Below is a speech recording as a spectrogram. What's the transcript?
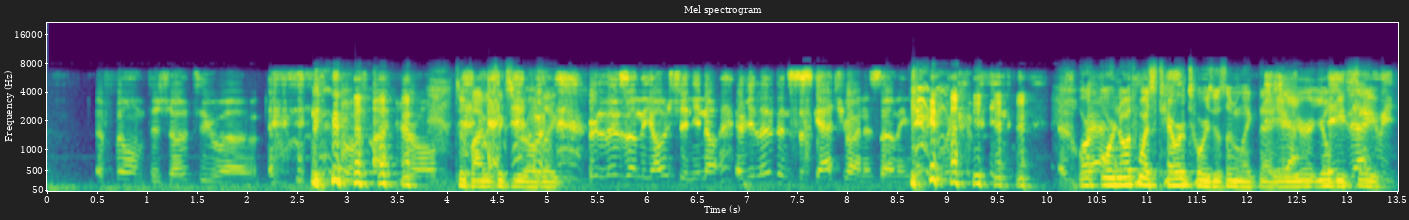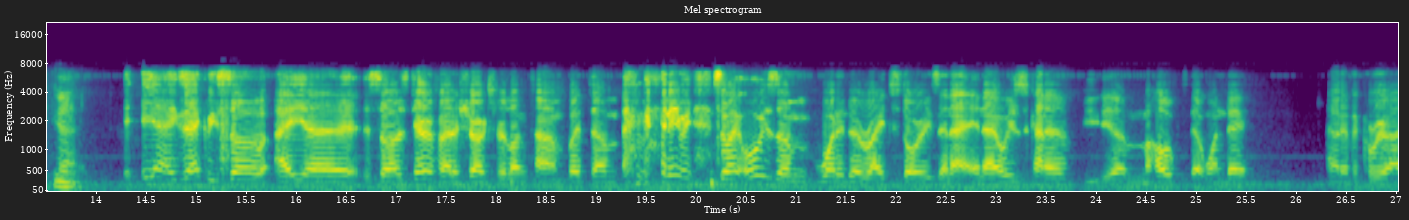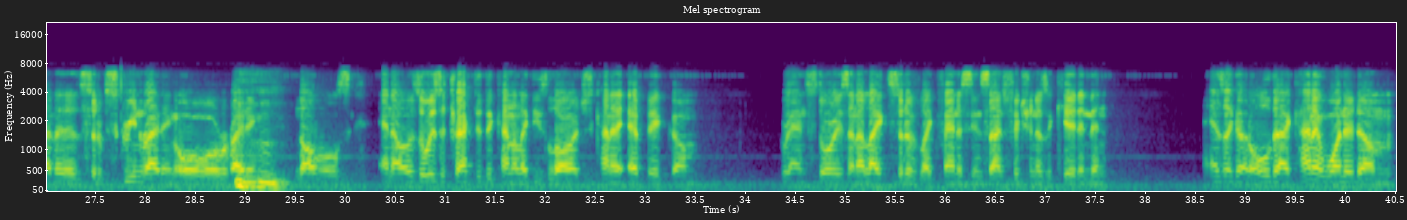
a film to show to, uh, to a five-year-old To a five or six-year-old, like- who lives on the ocean. You know, if you lived in Saskatchewan or something, maybe it wouldn't have been or bad. or Northwest Territories or something like that. Yeah, Yeah, you're, you'll be exactly. safe. Yeah. Yeah, exactly. So I, uh, so I was terrified of sharks for a long time. But um, anyway, so I always um wanted to write stories, and I and I always kind of um, hoped that one day I'd have a career either sort of screenwriting or, or writing Mhm. novels. And I was always attracted to kind of like these large, kind of epic, um, grand stories. And I liked sort of like fantasy and science fiction as a kid. And then as I got older, I kind of wanted um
